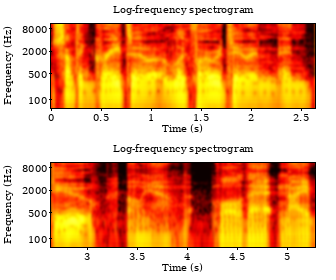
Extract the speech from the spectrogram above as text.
something great to look forward to and and do. Oh yeah. Well, that and I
